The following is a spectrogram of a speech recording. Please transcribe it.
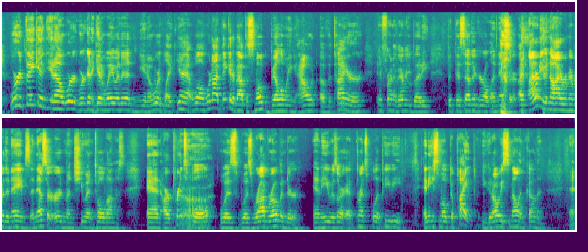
we're thinking, you know, we're, we're going to get away with it. And, you know, we're like, yeah, well, we're not thinking about the smoke billowing out of the tire in front of everybody. But this other girl, Anessa, I, I don't even know how I remember the names. Anessa Erdman, she went and told on us. And our principal was, was Rod Robender, and he was our uh, principal at PV. And he smoked a pipe. You could always smell him coming. And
